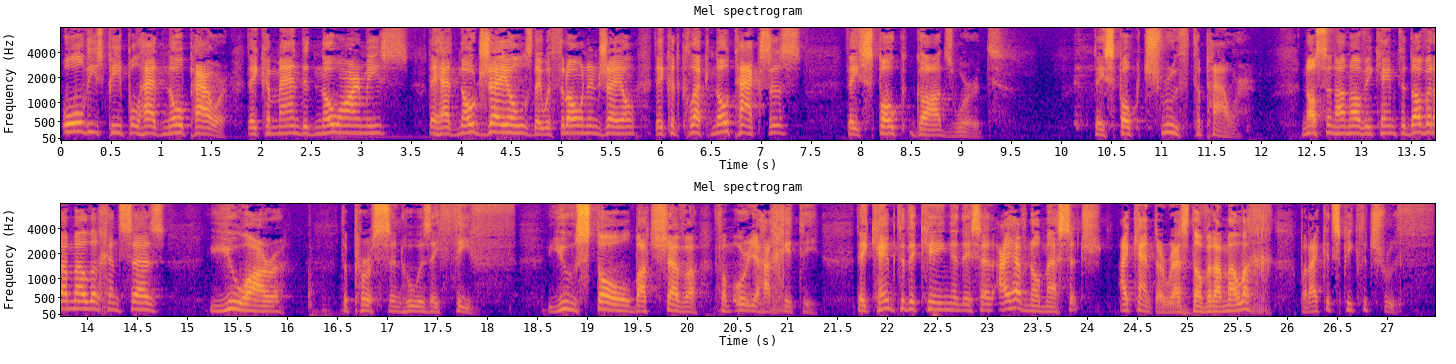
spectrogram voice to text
All these people had no power. They commanded no armies. They had no jails. They were thrown in jail. They could collect no taxes. They spoke God's word. They spoke truth to power. Nosan Hanavi came to David HaMelech and says, You are the person who is a thief. You stole Bathsheba from Uriah Hachiti. They came to the king and they said, I have no message. I can't arrest David HaMelech, but I could speak the truth.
